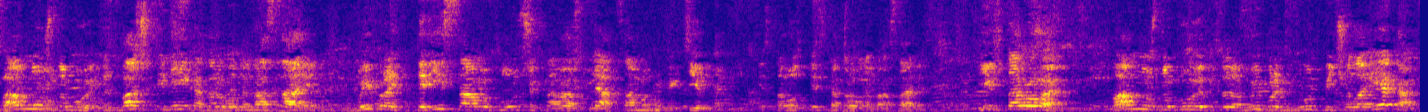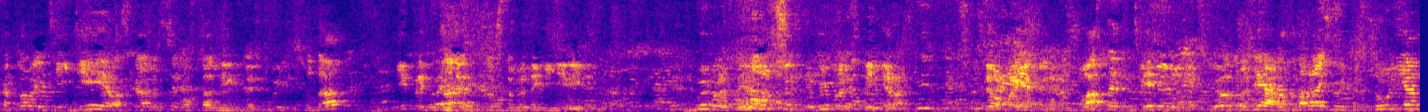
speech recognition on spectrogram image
Вам, вам нужно будет из ваших идей, которые вы набросали, выбрать три самых лучших, на ваш взгляд, самых эффективных из того списка, который вы набросали. И второе. Вам нужно будет э, выбрать в группе человека, который эти идеи расскажет всем остальным. То есть выйти сюда и представить то, что вы нагенерили выбрать лучших и выбрать спикера. Все, поехали. У вас на это две минуты. Все, друзья, разворачивайте стулья,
